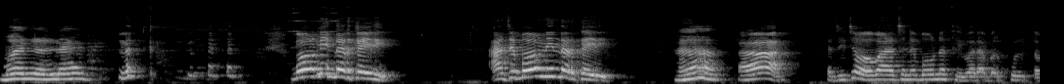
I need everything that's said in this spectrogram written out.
મને બહુ નિંદર કરી. આજે બહુ નિંદર કરી. હા. હા. હજી જો અવાજ ને બહુ નથી બરાબર ખુલતો.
